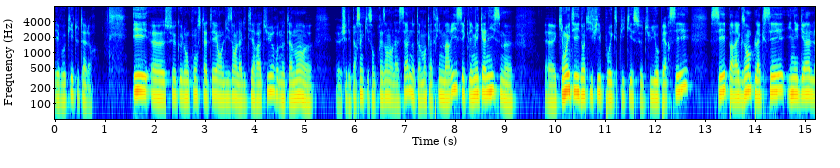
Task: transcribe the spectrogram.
évoqué tout à l'heure. Et euh, ce que l'on constatait en lisant la littérature, notamment euh, euh, chez des personnes qui sont présentes dans la salle, notamment Catherine Marie, c'est que les mécanismes qui ont été identifiés pour expliquer ce tuyau percé, c'est par exemple l'accès inégal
